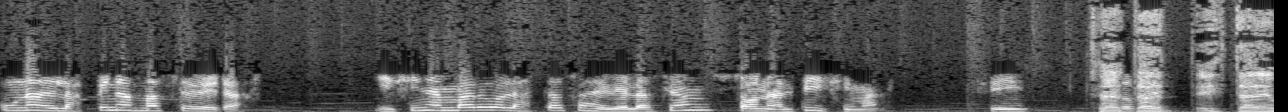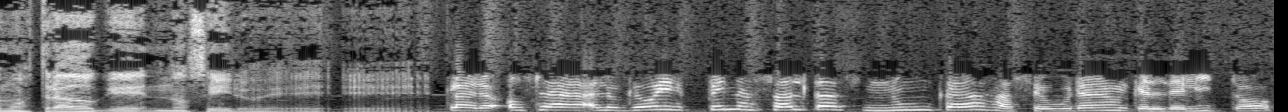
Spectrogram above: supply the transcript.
una de las penas más severas. Y sin embargo, las tasas de violación son altísimas. ¿sí? O sea, está, demostrado que no sirve. Eh, eh. Claro, o sea, a lo que voy es penas altas nunca aseguraron que el delito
